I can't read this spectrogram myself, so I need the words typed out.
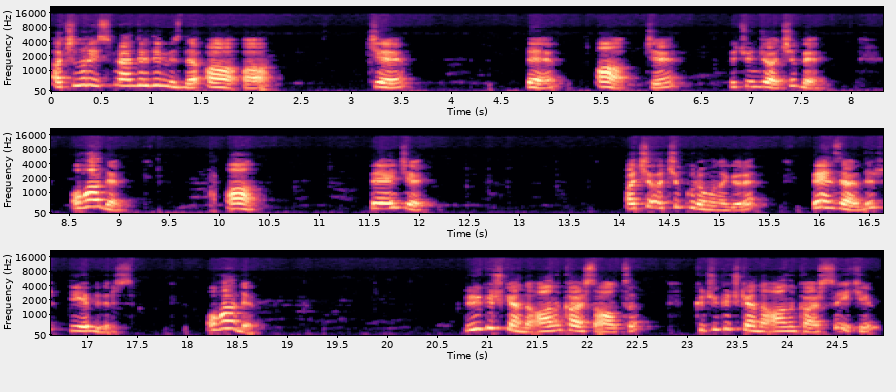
Açıları isimlendirdiğimizde AA, C, B, A, C, üçüncü açı B. O halde A, B, C açı açı kuramına göre benzerdir diyebiliriz. O halde büyük üçgende A'nın karşısı 6, küçük üçgende A'nın karşısı 2,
